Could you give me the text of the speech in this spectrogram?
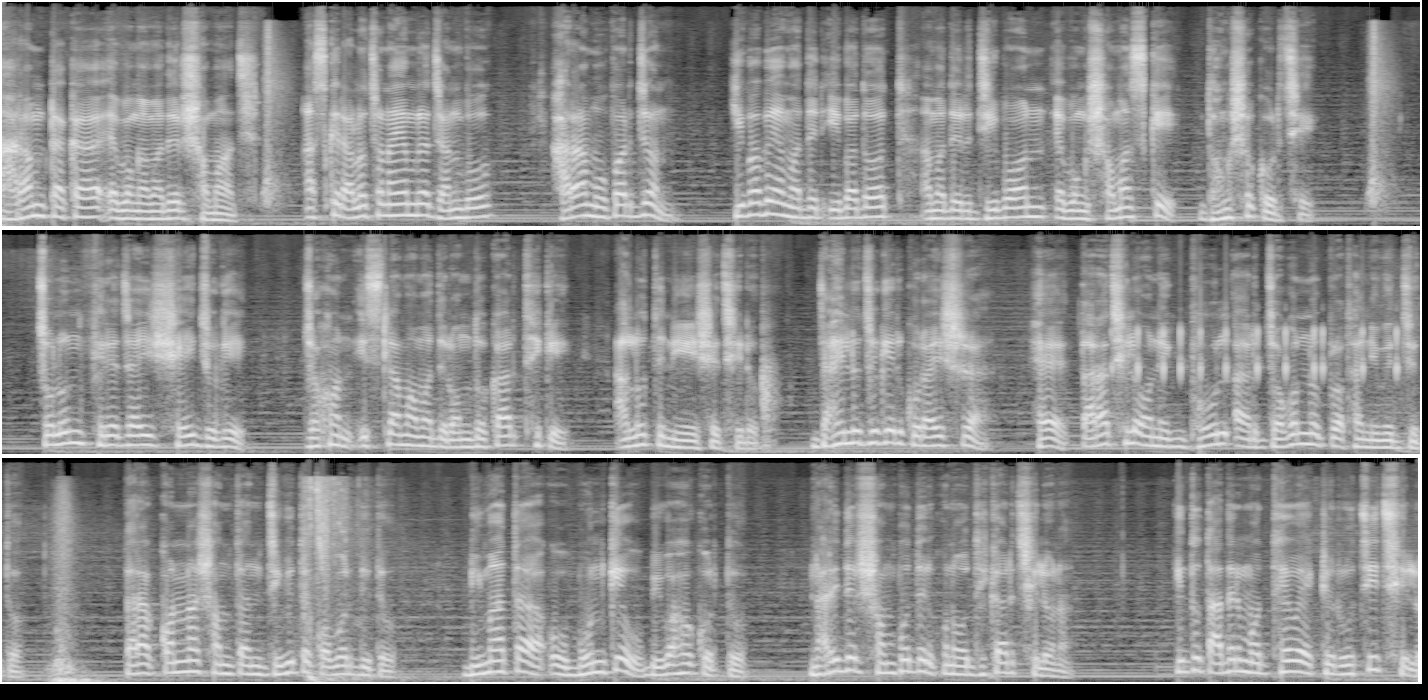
হারাম টাকা এবং আমাদের সমাজ। আজকের আলোচনায় আমরা জানব, হারাম উপার্জন কীভাবে আমাদের ইবাদত, আমাদের জীবন এবং সমাজকে ধ্বংস করছে। চলুন ফিরে যাই সেই যুগে যখন ইসলাম আমাদের অন্ধকার থেকে আলোতে নিয়ে এসেছিল। জাহিলু যুগের কোরাইশরা হ্যাঁ তারা ছিল অনেক ভুল আর জঘন্য প্রথা নিমজ্জিত। তারা কন্যা সন্তান জীবিত কবর দিত, বিমাতা ও বোনকেও বিবাহ করত। নারীদের সম্পদের কোনো অধিকার ছিল না। কিন্তু তাদের মধ্যেও একটি রুচি ছিল।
